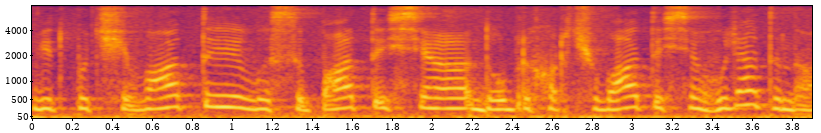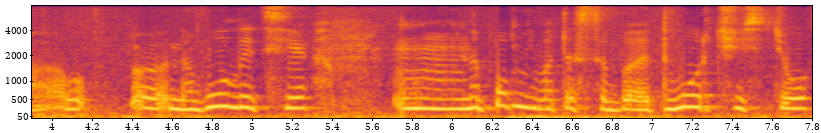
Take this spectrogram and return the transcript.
відпочивати, висипатися, добре харчуватися, гуляти на, е, на вулиці, наповнювати себе творчістю,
